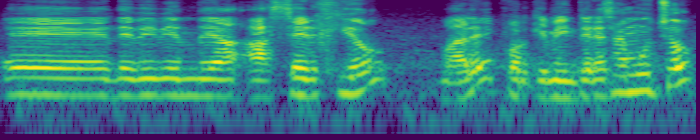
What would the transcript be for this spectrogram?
eh, de vivienda a Sergio, ¿vale? Porque me interesa mucho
